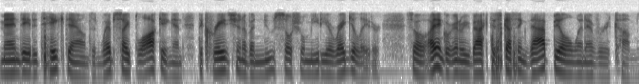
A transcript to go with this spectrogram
mandated takedowns and website blocking and the creation of a new social media regulator. So I think we're going to be back discussing that bill whenever it comes.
